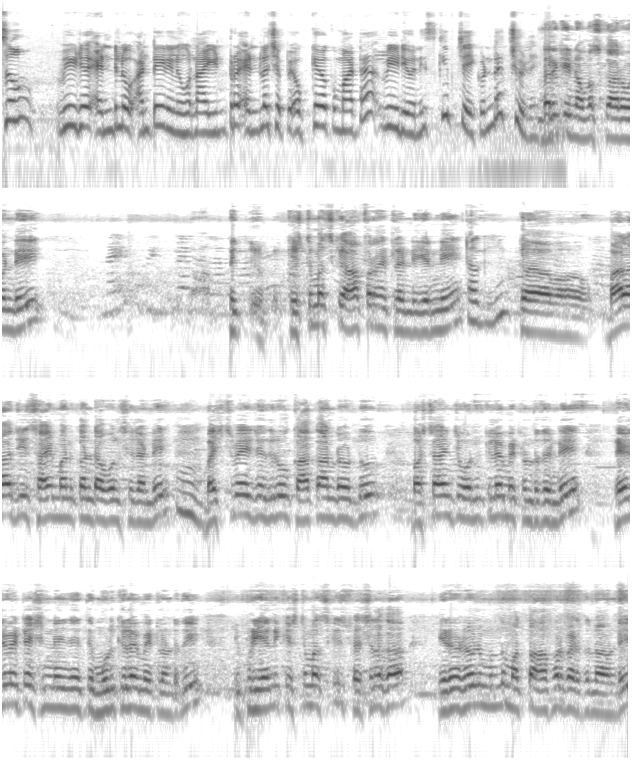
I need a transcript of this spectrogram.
సో వీడియో ఎండ్లో అంటే నేను నా ఇంట్రో ఎండ్లో చెప్పే ఒకే ఒక మాట వీడియోని స్కిప్ చేయకుండా చూడండి. అందరికీ నమస్కారం అండి. క్రిస్టమస్కి ఆఫర్ రేట్లండి ఇవన్నీ బాలాజీ సాయి మణికంఠ హోల్సేల్ అండి బస్ స్టేజ్ ఎదురు కాకాన్ రోడ్డు బస్ స్టాండ్ నుంచి వన్ కిలోమీటర్ ఉంటుందండి. రైల్వే స్టేషన్ నుంచి అయితే మూడు కిలోమీటర్లు ఉంటుంది. ఇప్పుడు ఇవన్నీ క్రిస్టమస్కి స్పెషల్గా ఇరవై రోజుల ముందు మొత్తం ఆఫర్ పెడుతున్నామండి.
